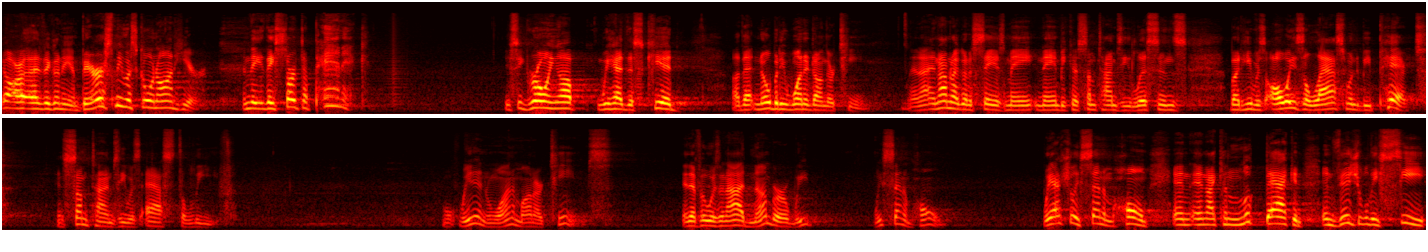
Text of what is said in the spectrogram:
Are, are they going to embarrass me? What's going on here? And they, they start to panic. You see, growing up, we had this kid uh, that nobody wanted on their team. And, I, am not going to say his name because sometimes he listens but he was always the last one to be picked, and sometimes he was asked to leave. Well, we didn't want him on our teams. And if it was an odd number, we, we sent him home. We actually sent him home, and, and I can look back and, and visually see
